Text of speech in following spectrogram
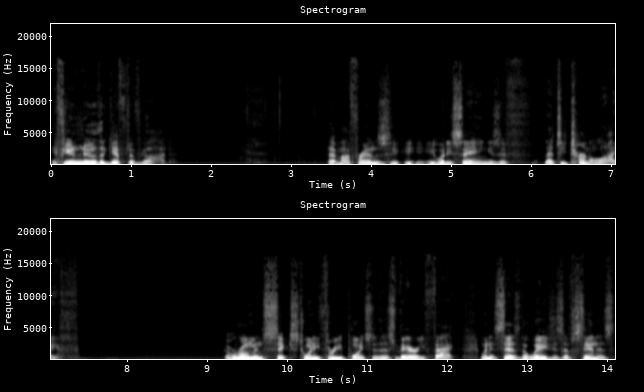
If you knew the gift of God, that, my friends, he, he, what he's saying is if that's eternal life. Romans 6:23 points to this very fact when it says the wages of sin is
